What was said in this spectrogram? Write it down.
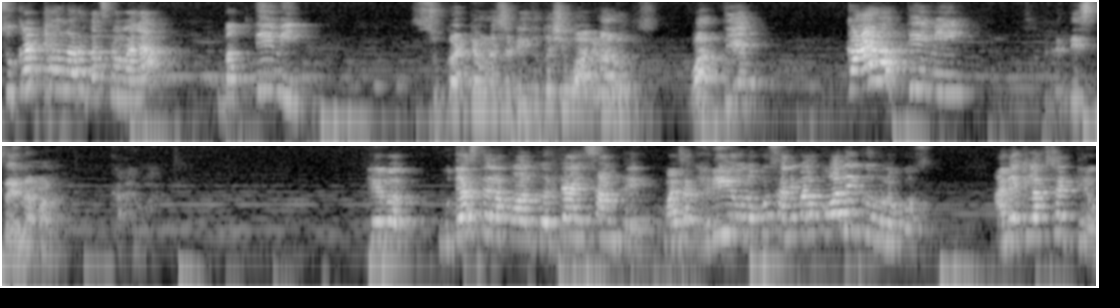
सुखात ठेवणार होतास ना मला? बघते मी. सुखात ठेवण्यासाठी तू तशी वागणार होतीस. वागतीये? काय बघते मी? अगं, दिसतंय ना मला. काय वागते हे बघ उद्याच त्याला कॉल करते आणि सांगते. माझ्या घरी येऊ नकोस आणि मला कॉलही करू नकोस. आणि एक लक्षात ठेव.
